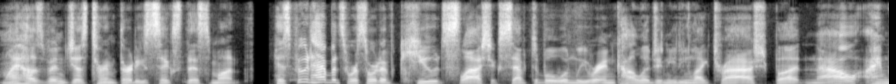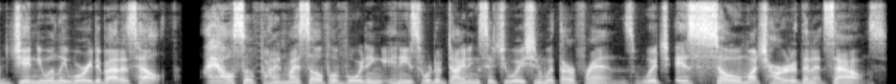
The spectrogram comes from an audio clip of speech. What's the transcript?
My husband just turned 36 this month. His food habits were sort of cute slash acceptable when we were in college and eating like trash, but now I'm genuinely worried about his health. I also find myself avoiding any sort of dining situation with our friends, which is so much harder than it sounds.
